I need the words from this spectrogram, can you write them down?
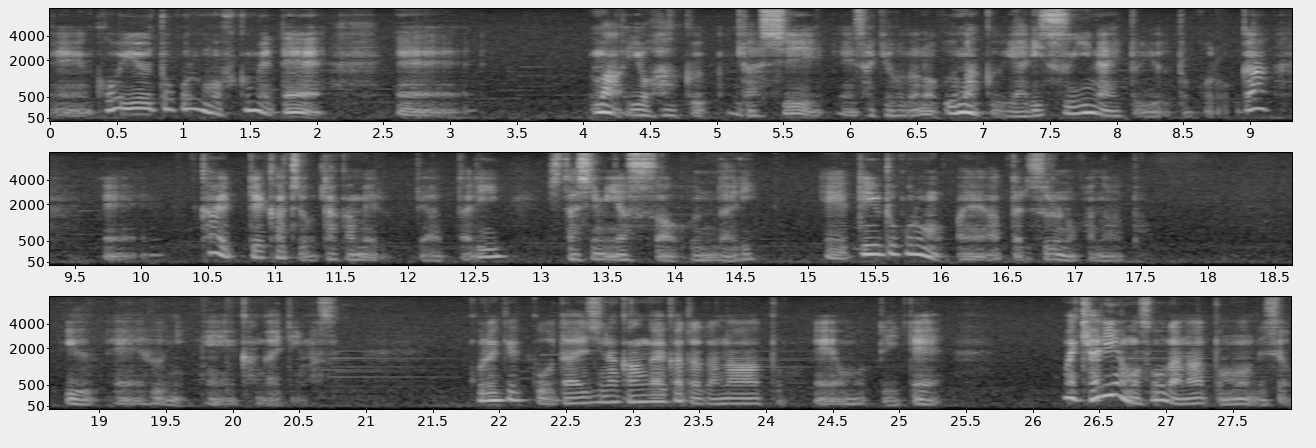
えー、こういうところも含めて、えーまあ余白だし、え先ほどのうまくやりすぎないというところが、えー、かえって価値を高めるであったり親しみやすさを生んだり、えー、っていうところも、えー、あったりするのかなという、えー、ふうに、えー、考えています。これ結構大事な考え方だなと、えー、思っていて、まあ、キャリアもそうだなと思うんですよ。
